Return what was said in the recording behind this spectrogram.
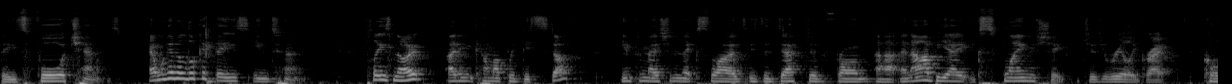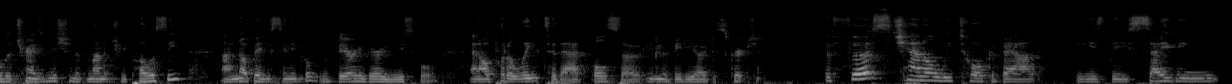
these four channels. And we're going to look at these in turn. Please note, I didn't come up with this stuff. Information next slides is adapted from uh, an RBA explainer sheet, which is really great called The Transmission of Monetary Policy. Uh, not being cynical, very, very useful. And I'll put a link to that also in the video description. The first channel we talk about is the saving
